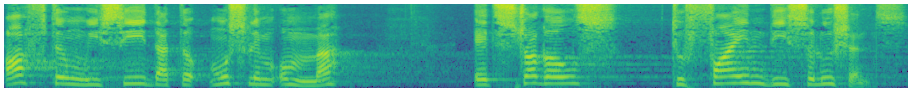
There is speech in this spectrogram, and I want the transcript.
often we see that the Muslim Ummah, it struggles to find these solutions.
